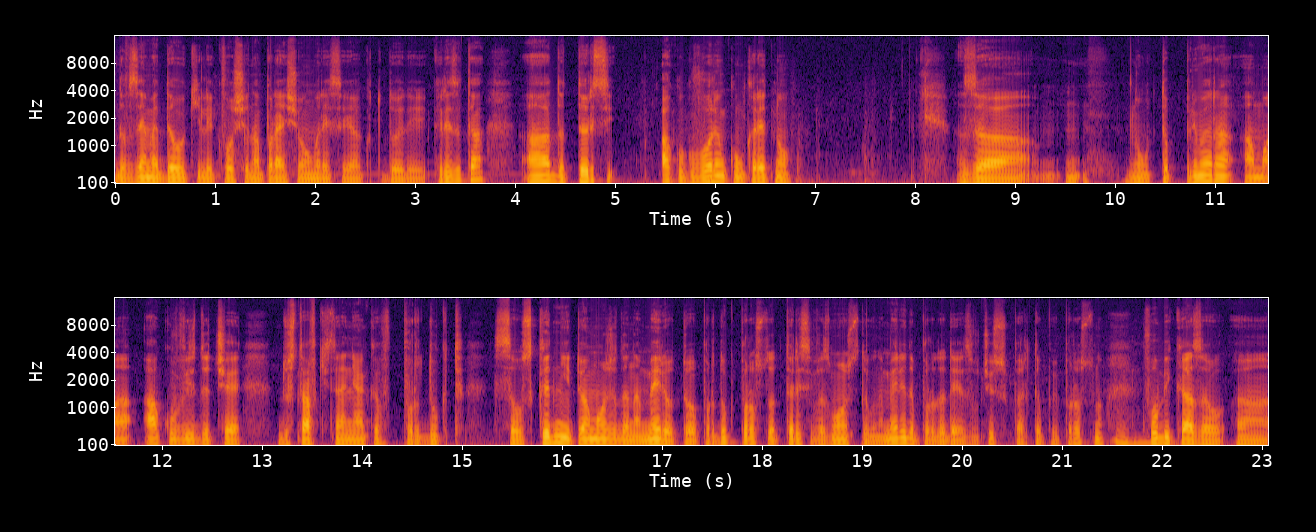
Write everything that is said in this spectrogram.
да вземе дълъг или какво ще направи, ще умре сега, като дойде кризата, а да търси, ако говорим конкретно за много тъп примера, ама ако вижда, че доставките на някакъв продукт са оскъдни и той може да намери от този продукт, просто да търси възможност да го намери, да продаде. Звучи супер тъпо и просто, но какво би казал а,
